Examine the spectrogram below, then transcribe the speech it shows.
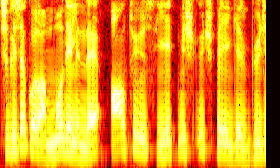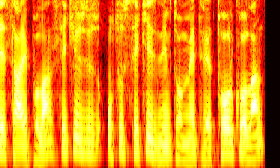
çıkacak olan modelinde 673 beygir güce sahip olan 838 Nm torku olan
